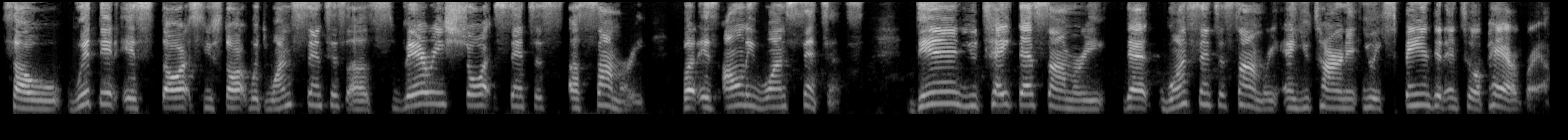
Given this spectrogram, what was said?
So with it, it starts, you start with one sentence, a very short sentence, a summary, but it's only one sentence. Then you take that summary, that one sentence summary, and you turn it, you expand it into a paragraph.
